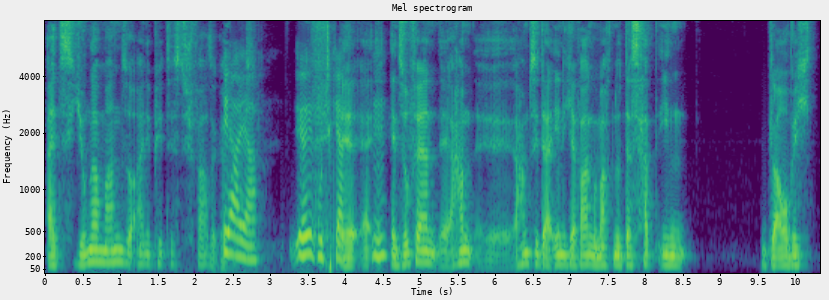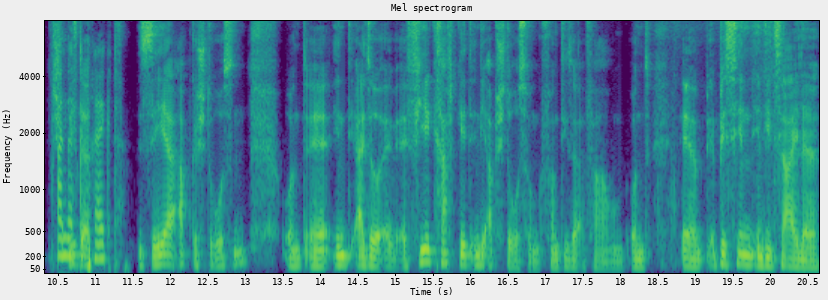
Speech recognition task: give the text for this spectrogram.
als junger Mann so eine pietistische Phase gehabt. Ja, ja. Ja, gut, ja. Äh, äh mhm. Insofern äh, haben, äh, haben sie da ähnliche Erfahrungen gemacht, nur das hat ihn, glaube ich, anders geprägt sehr abgestoßen und äh, in, also äh, viel Kraft geht in die Abstoßung von dieser Erfahrung und äh, bis hin in die Zeile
